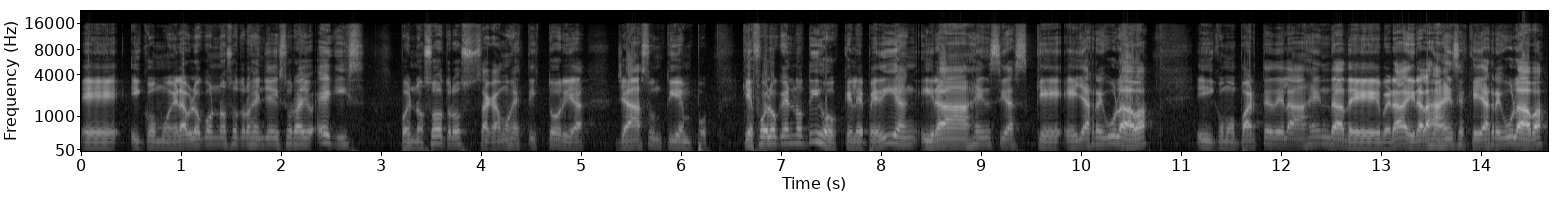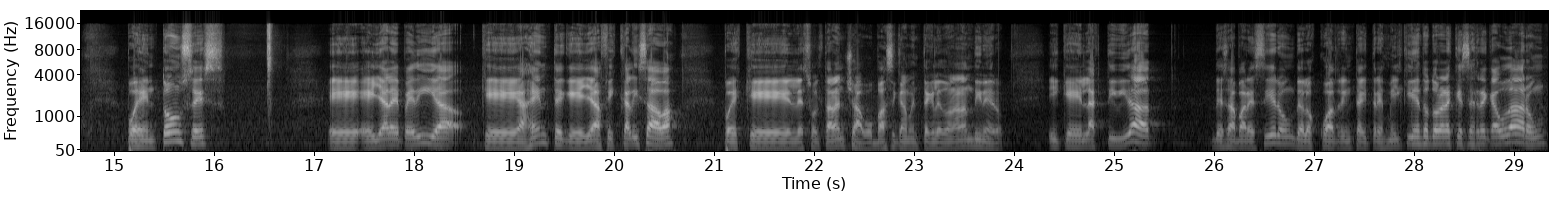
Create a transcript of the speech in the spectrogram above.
Eh, y como él habló con nosotros en J Rayo X, pues nosotros sacamos esta historia ya hace un tiempo. ¿Qué fue lo que él nos dijo? Que le pedían ir a agencias que ella regulaba y como parte de la agenda de. Ir a las agencias que ella regulaba, pues entonces eh, ella le pedía que a gente que ella fiscalizaba, pues que le soltaran chavos, básicamente, que le donaran dinero. Y que la actividad desaparecieron de los 43.500 dólares que se recaudaron.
